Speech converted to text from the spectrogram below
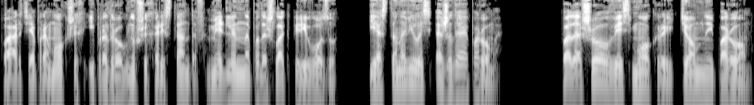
Партия промокших и продрогнувших арестантов медленно подошла к перевозу и остановилась, ожидая парома. Подошел весь мокрый, темный паром.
